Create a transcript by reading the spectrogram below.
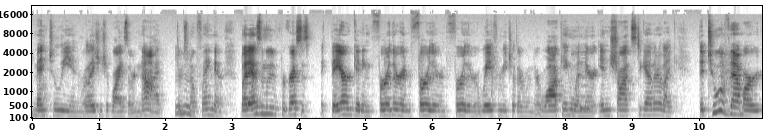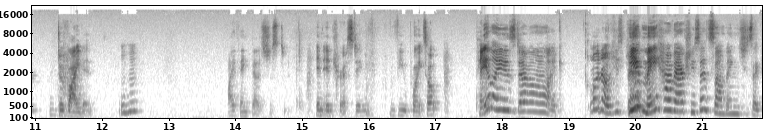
mentally and relationship wise, they're not. There's Mhm. no flame there. But as the movie progresses, like they are getting further and further and further away from each other when they're walking, when Mhm. they're in shots together. Like the two of them are divided. Mm-hmm. I think that's just an interesting viewpoint. So Pelle is definitely like Oh no, he's he may have actually said something. She's like,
